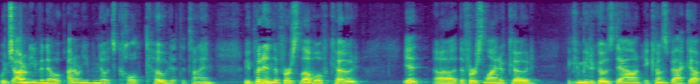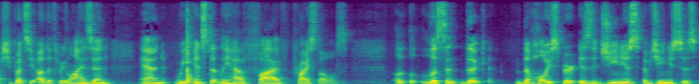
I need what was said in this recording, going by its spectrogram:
which I don't even know. I don't even know it's called code at the time. We put in the first level of code. It uh, the first line of code. The computer goes down. It comes back up. She puts the other three lines in, and we instantly have five price levels listen, the the Holy Spirit is the genius of geniuses.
